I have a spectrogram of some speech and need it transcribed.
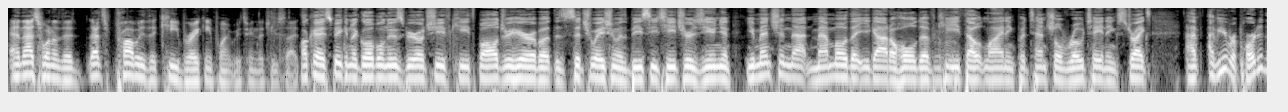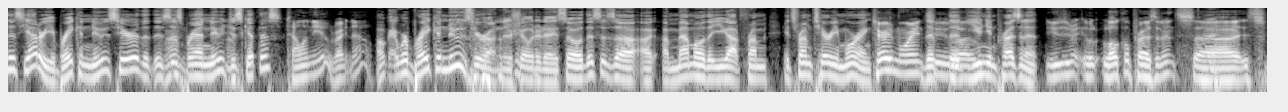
and that's one of the that's probably the key breaking point between the two sides. Okay, speaking to Global News Bureau Chief Keith Baldrey here about the situation with BC Teachers Union. You mentioned that memo that you got a hold of, Mm-hmm. Keith, outlining potential rotating strikes. Have, have you reported this yet? Are you breaking news here that this is brand new? Just get this? Telling you right now. Okay, we're breaking news here on the show today. So this is a, a, a memo that you got from, it's from Teri Mooring. Teri Mooring the, to, the uh, union president. Local presidents, uh, it's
